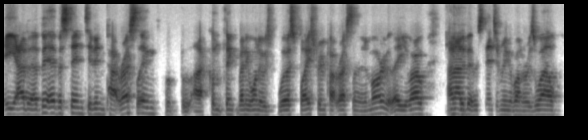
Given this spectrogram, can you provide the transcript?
he had a bit of a stint in Impact Wrestling. I couldn't think of anyone who was worse placed for Impact Wrestling than Omori, but there you go. And had a bit of a stint in Ring of Honor as well.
